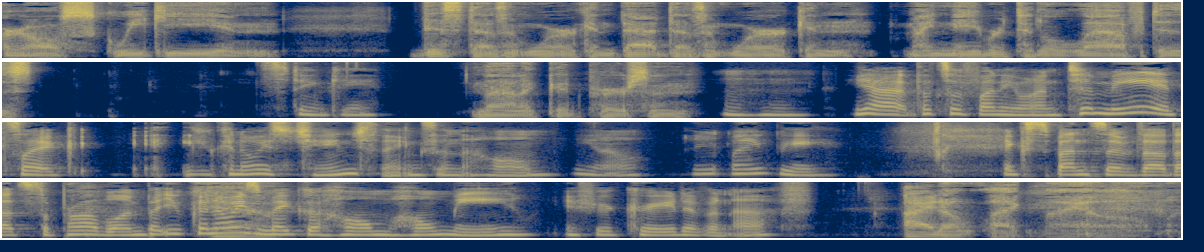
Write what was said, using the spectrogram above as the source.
are all squeaky and this doesn't work and that doesn't work. And my neighbor to the left is stinky. not a good person. hmm Yeah, that's a funny one. To me, it's like you can always change things in the home. You know, it might be expensive though. That's the problem. But you can always make a home homey if you're creative enough. I don't like my home.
